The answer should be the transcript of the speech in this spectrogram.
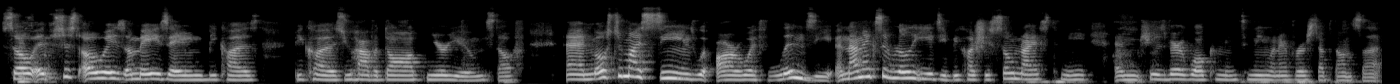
So it's just always amazing because because you have a dog near you and stuff. And most of my scenes wi- are with Lyndsy, and that makes it really easy because she's so nice to me and she was very welcoming to me when I first stepped on set.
